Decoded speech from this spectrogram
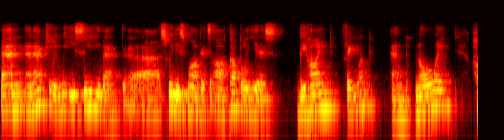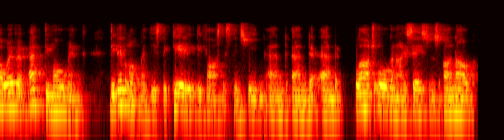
And, and actually, we see that uh, Swedish markets are a couple of years behind Finland and Norway. However, at the moment, the development is the, clearly the fastest in Sweden, and and and large organizations are now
